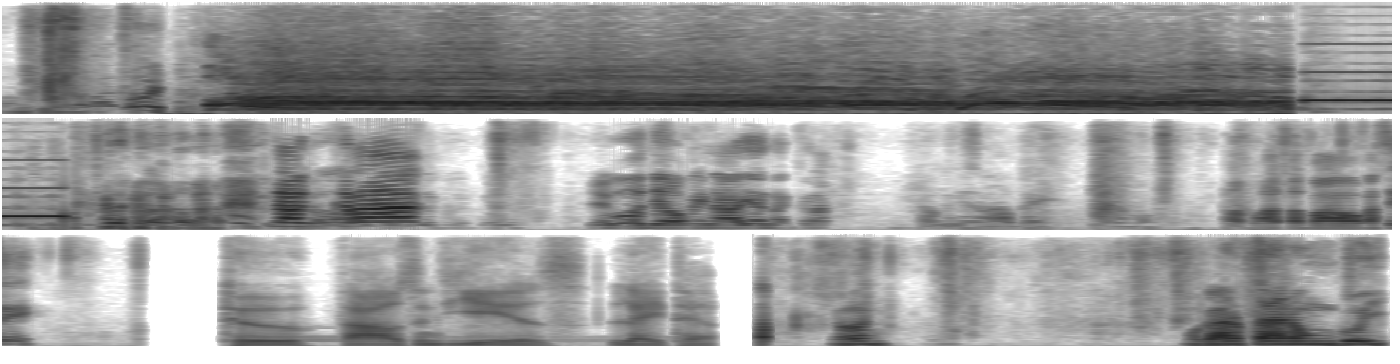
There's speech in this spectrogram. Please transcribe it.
Hindi na Nag-crack! Di mo, di ako kinaya, nag-crack. Sabi ka mo? Napakataba ako kasi. 2,000 years later. Yun. Maghanap tayo ng unggoy.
